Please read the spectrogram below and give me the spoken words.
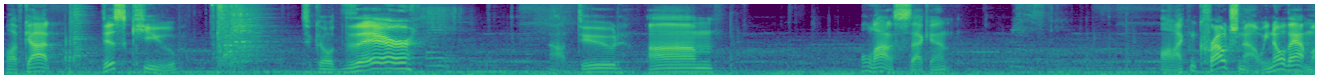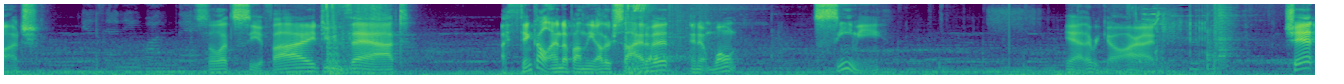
Well, I've got this cube to go there. Oh, dude. Um. Hold on a second. I can crouch now. We know that much. So let's see. If I do that, I think I'll end up on the other side of it, and it won't see me. Yeah, there we go. All right. Shit.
